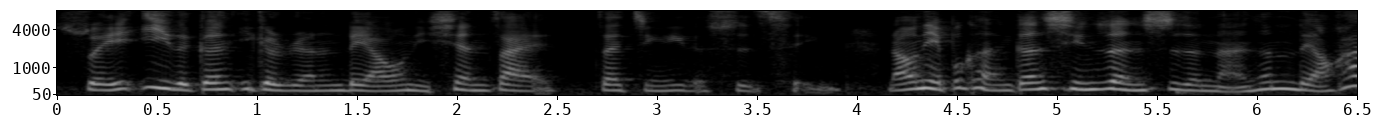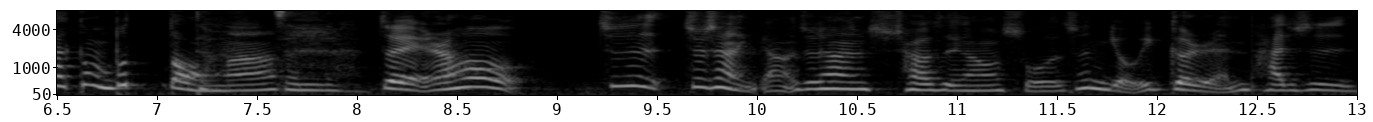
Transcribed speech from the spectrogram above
随意的跟一个人聊你现在在经历的事情，然后你也不可能跟新认识的男生聊，他根本不懂啊，真的。对，然后就是就像你刚刚，就像乔斯刚刚说的，就是有一个人，他就是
